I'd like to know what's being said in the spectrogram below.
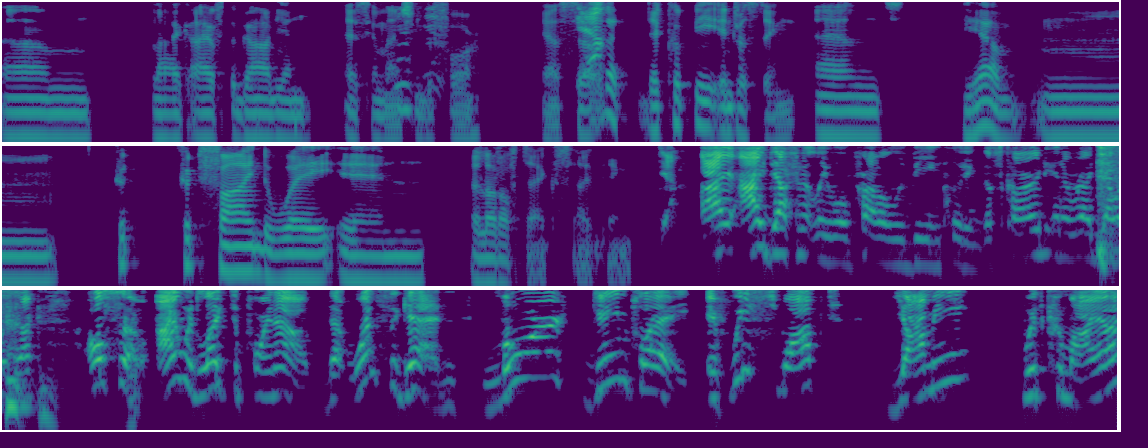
um, like Eye of the Guardian, as you mentioned Mhm. before. Yeah, so Yeah. that that could be interesting, and yeah, mm, could could find a way in a lot of decks. I think. Yeah. I, I definitely will probably be including this card in a red yellow deck. Also, I would like to point out that once again, lore gameplay. If we swapped Yami with Kumaya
